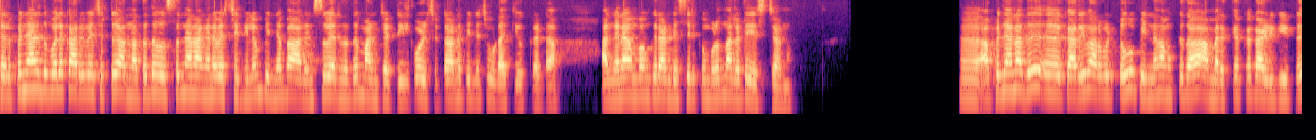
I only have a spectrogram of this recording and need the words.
ചിലപ്പോൾ ഞാൻ ഇതുപോലെ കറി വെച്ചിട്ട് അന്നത്തെ ദിവസം ഞാൻ അങ്ങനെ വെച്ചെങ്കിലും പിന്നെ ബാലൻസ് വരുന്നത് മൺചട്ടിയിൽ ഒഴിച്ചിട്ടാണ് പിന്നെ ചൂടാക്കി വെക്കുക കേട്ടോ അങ്ങനെ ആകുമ്പോൾ നമുക്ക് രണ്ട് ദിവസം ഇരിക്കുമ്പോഴും നല്ല ടേസ്റ്റാണ് അപ്പൊ ഞാൻ അത് കറി വറവിട്ടു. പിന്നെ നമുക്കിതാ അമരക്കൊക്കെ കഴുകിയിട്ട്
